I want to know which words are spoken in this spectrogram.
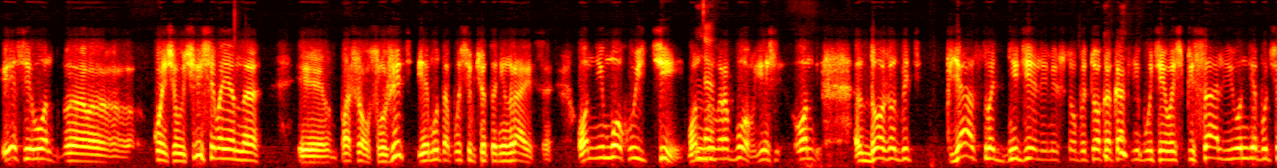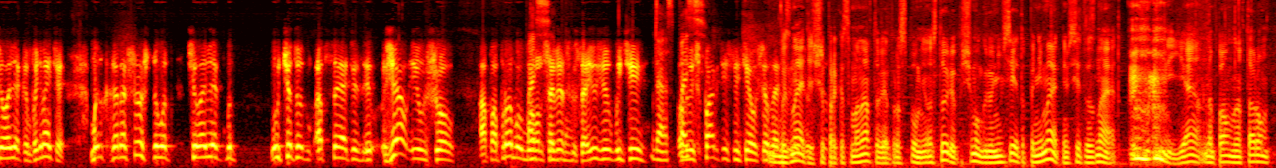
если он э, кончил училище военное, и пошел служить, и ему, допустим, что-то не нравится, он не мог уйти, он Да. был рабом. Если он должен быть пьянствовать неделями, чтобы только как-нибудь его списали, и он не был человеком. Понимаете, мы хорошо, что вот человек вот, ну, что-то обстоятельства взял и ушел. А попробовал бы он в Спасибо. Советском Союзе уйти. Да, Он из спасибо. партии слетел, все Вы знаете, еще про космонавтов я просто вспомнил историю. Почему, говорю, не все это понимают, не все это знают. я, на, по-моему, на втором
